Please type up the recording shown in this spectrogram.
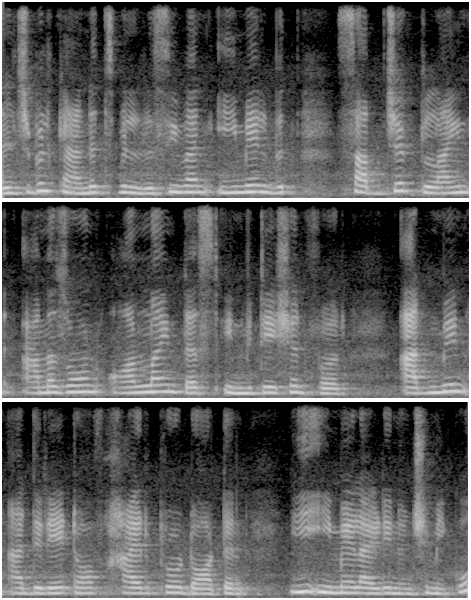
eligible candidates will receive an email with subject line Amazon online test invitation for admin at the rate of hire pro dot in ఈ ఈమెయిల్ ఐడి నుంచి మీకు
